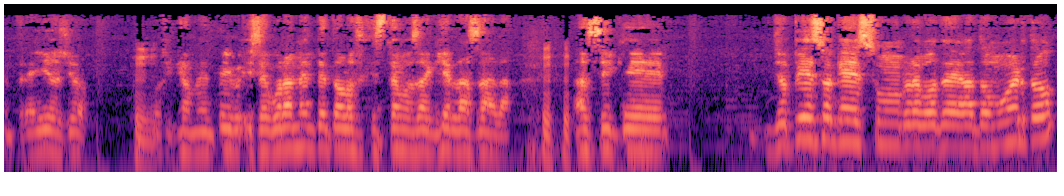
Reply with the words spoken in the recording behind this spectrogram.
Entre ellos yo, Hmm. lógicamente. Y seguramente todos los que estemos aquí en la sala. Así que yo pienso que es un rebote de gato muerto.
